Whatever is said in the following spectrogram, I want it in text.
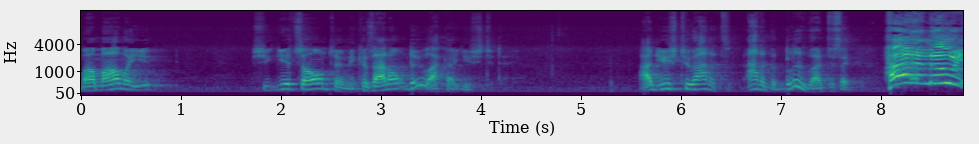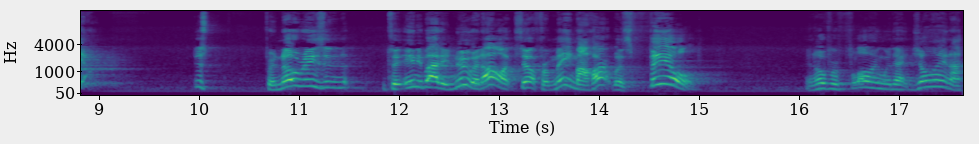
My mama, you, she gets on to me because I don't do like I used to do. I'd used to out of, out of the blue, I'd just say, Hallelujah! Just for no reason to anybody knew at all except for me. My heart was filled and overflowing with that joy, and I,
